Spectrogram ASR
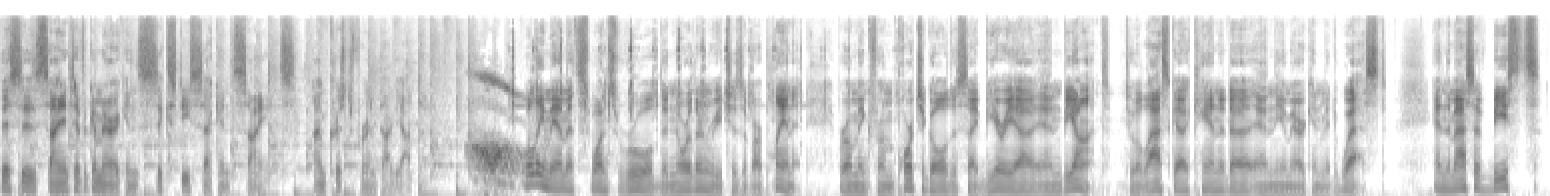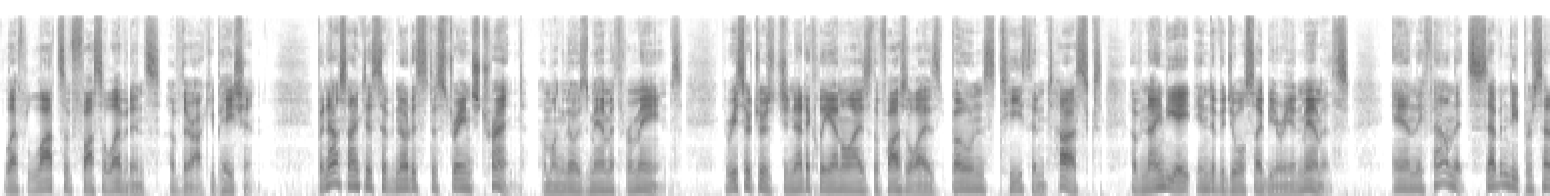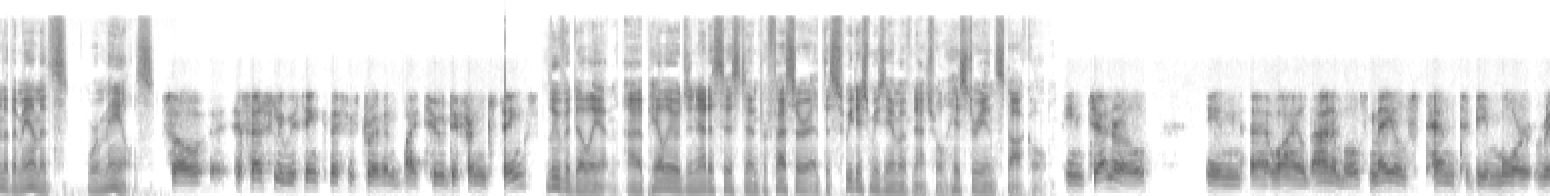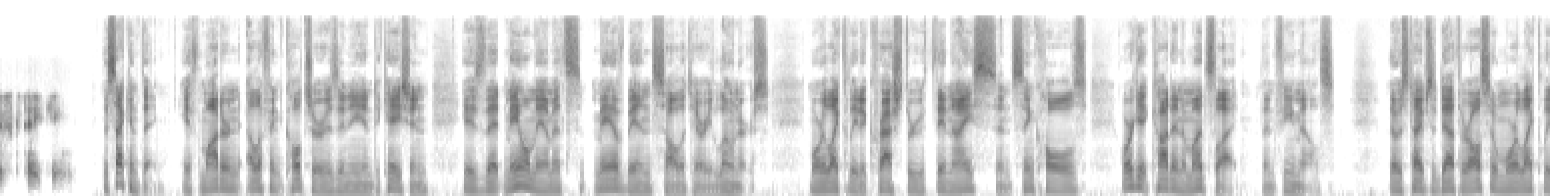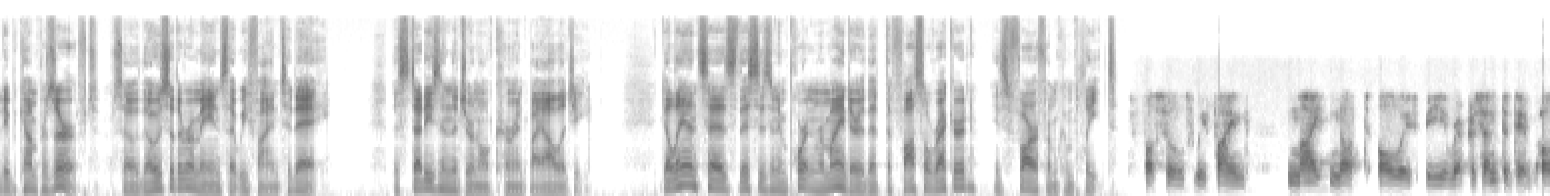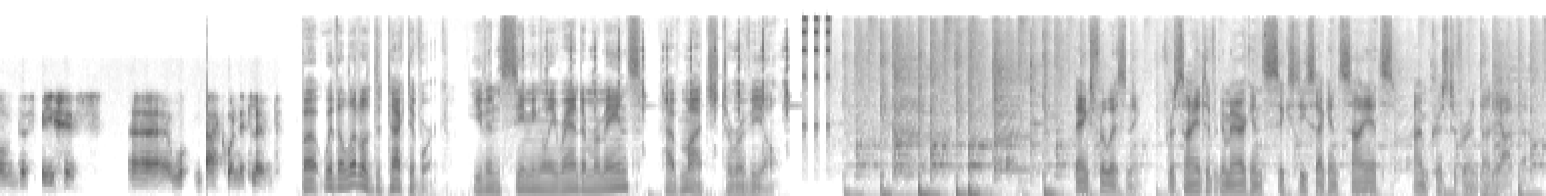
This is Scientific American's 60 Second Science. I'm Christopher Intagliata. Woolly mammoths once ruled the northern reaches of our planet, roaming from Portugal to Siberia and beyond, to Alaska, Canada, and the American Midwest. And the massive beasts left lots of fossil evidence of their occupation. But now scientists have noticed a strange trend among those mammoth remains. The researchers genetically analyzed the fossilized bones, teeth, and tusks of 98 individual Siberian mammoths, and they found that 70% of the mammoths were males. So essentially, we think this is driven by two different things. Love Dalén, a paleogeneticist and professor at the Swedish Museum of Natural History in Stockholm. In general, in uh, wild animals, males tend to be more risk taking. The second thing, if modern elephant culture is any indication, is that male mammoths may have been solitary loners, more likely to crash through thin ice and sinkholes or get caught in a mudslide than females. Those types of death are also more likely to become preserved, so those are the remains that we find today. The studies in the journal Current Biology. Dalén says this is an important reminder that the fossil record is far from complete. Fossils we find might not always be representative of the species uh, w- back when it lived. But with a little detective work, even seemingly random remains have much to reveal. Thanks for listening. For Scientific American's 60 Second Science, I'm Christopher Intagliata.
